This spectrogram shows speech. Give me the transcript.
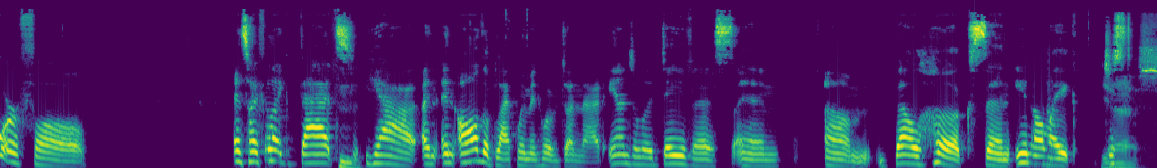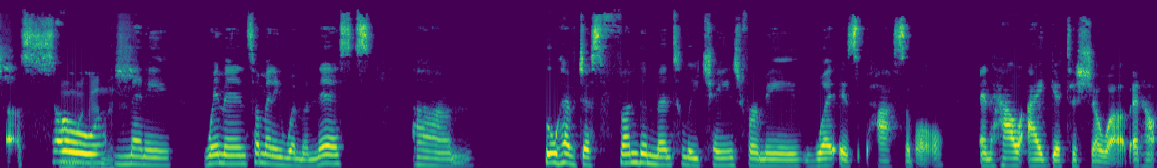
powerful. And so I feel like that's, hmm. yeah. And, and all the black women who have done that, Angela Davis and um, Bell Hooks, and, you know, like just yes. so oh many women, so many womanists um, who have just fundamentally changed for me what is possible and how I get to show up and how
